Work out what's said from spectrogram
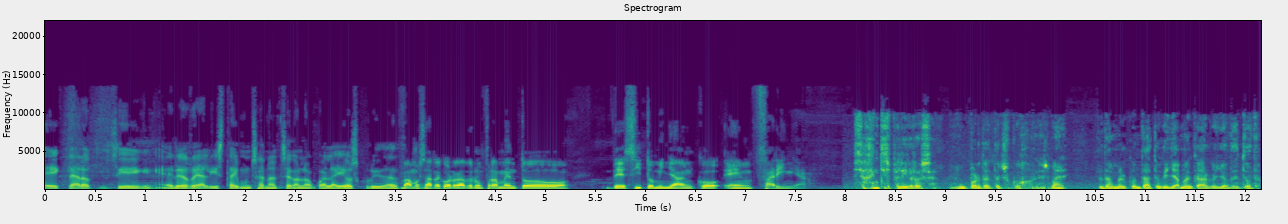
eh, claro, si eres realista hay mucha noche, con lo cual hay oscuridad. Vamos a recordar un fragmento de Sito Miñanco en Fariña. Esa gente es peligrosa. No importa tres cojones, vale. Tú dame el contacto que ya me encargo yo de todo.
